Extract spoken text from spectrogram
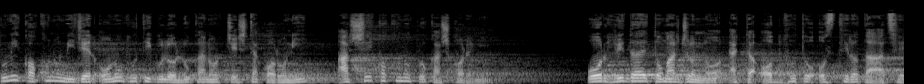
তুমি কখনো নিজের অনুভূতিগুলো লুকানোর চেষ্টা করনি আর সে কখনো প্রকাশ করেনি। ওর হৃদয়ে তোমার জন্য একটা অদ্ভুত অস্থিরতা আছে,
